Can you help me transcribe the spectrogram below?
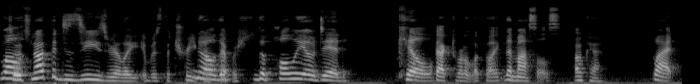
Well, so it's not the disease really; it was the treatment no, that the, was the polio did kill affect what it looked like. the muscles. Okay. but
